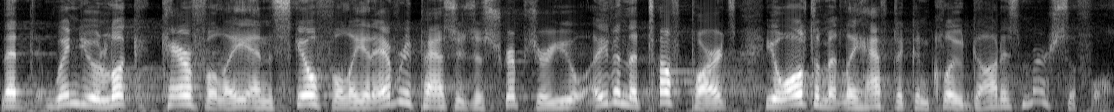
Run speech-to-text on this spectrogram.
that when you look carefully and skillfully at every passage of Scripture, you, even the tough parts, you ultimately have to conclude God is merciful.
